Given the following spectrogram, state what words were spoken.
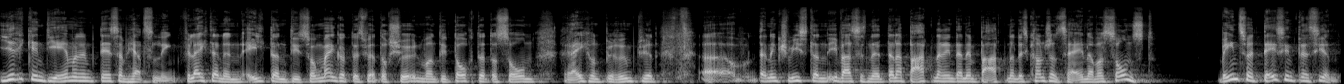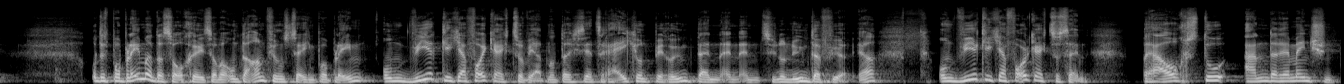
irgendjemandem das am Herzen liegen? Vielleicht einen Eltern, die sagen, mein Gott, das wäre doch schön, wenn die Tochter, der Sohn reich und berühmt wird. Äh, deinen Geschwistern, ich weiß es nicht, deiner Partnerin, deinem Partner, das kann schon sein, aber sonst, wen soll das interessieren? Und das Problem an der Sache ist aber unter Anführungszeichen Problem, um wirklich erfolgreich zu werden, und da ist jetzt reich und berühmt ein, ein, ein Synonym dafür, ja, um wirklich erfolgreich zu sein, brauchst du andere Menschen.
